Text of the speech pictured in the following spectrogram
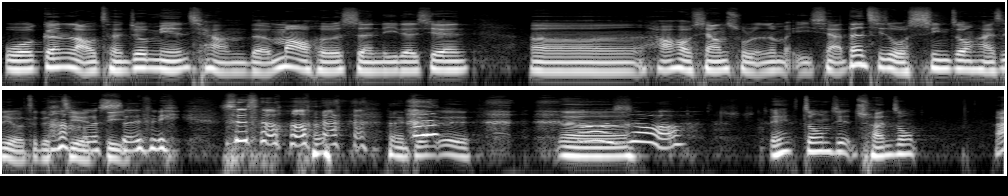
我跟老陈就勉强的貌合神离的先，嗯，好好相处了那么一下，但其实我心中还是有这个芥蒂。神离 是什么？就是，嗯，哎，中间船中啊，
